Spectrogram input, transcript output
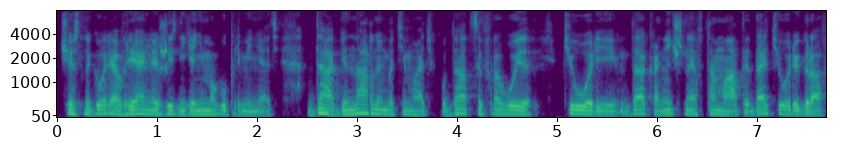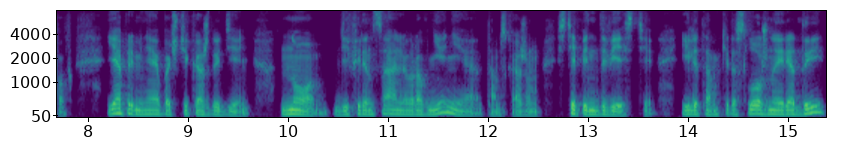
честно говоря, в реальной жизни я не могу применять. Да, бинарную математику, да, цифровые теории, да, конечные автоматы, да, теорию графов я применяю почти каждый день. Но дифференциальное уравнение, там, скажем, степень 200 или там какие-то сложные ряды,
